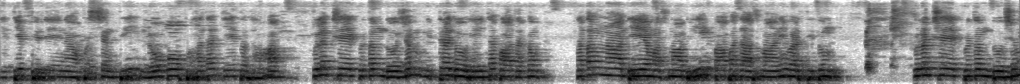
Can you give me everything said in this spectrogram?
యజ్ఞప్యతేన పశ్యంతి లోకోపహత చేతసः కులక్షే కృతం దోషం మిత్రదోహే చ పాతకం కథం నాధ్యేయమస్మాభిः పాపదాస్మాని వర్తితుం కులక్షయ కృతం దోషం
